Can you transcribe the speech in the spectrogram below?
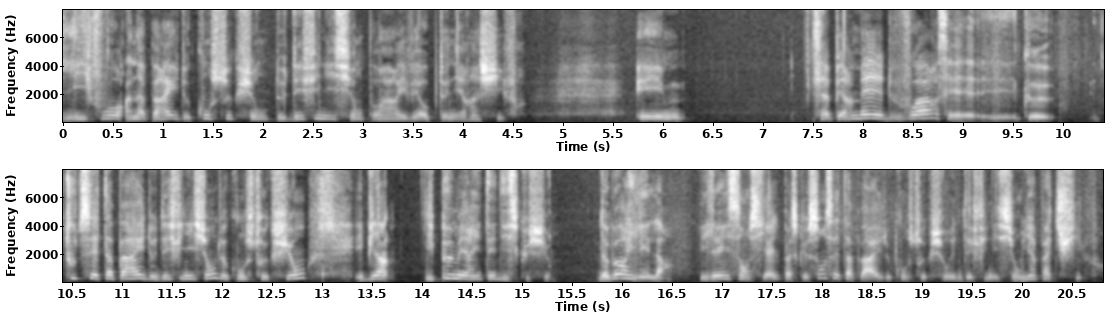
il faut un appareil de construction, de définition pour arriver à obtenir un chiffre. Et ça permet de voir que tout cet appareil de définition, de construction, eh bien, il peut mériter discussion. D'abord, il est là. Il est essentiel parce que sans cet appareil de construction et de définition, il n'y a pas de chiffre.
